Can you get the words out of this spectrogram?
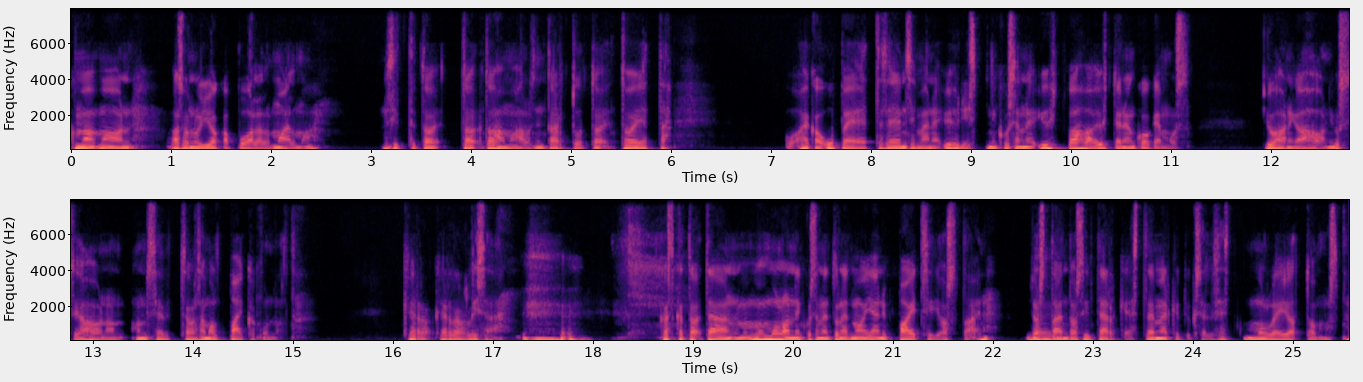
kun mä, mä oon asunut joka puolella maailmaa, niin sitten toi, to, tohon mä haluaisin tarttua toi, toi, että aika upea, että se ensimmäinen yhdist, niin kuin semmoinen yht, vahva yhteyden kokemus Juhani Ahoon, Jussi Ahoon on, on se, että se on samalta paikkakunnalta. Kerro, kerro lisää. Koska to, tää on, mulla on niin kuin sellainen tunne, että mä oon jäänyt paitsi jostain, jostain mm. tosi tärkeästä ja merkityksellisestä, kun mulla ei ole tuommoista.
